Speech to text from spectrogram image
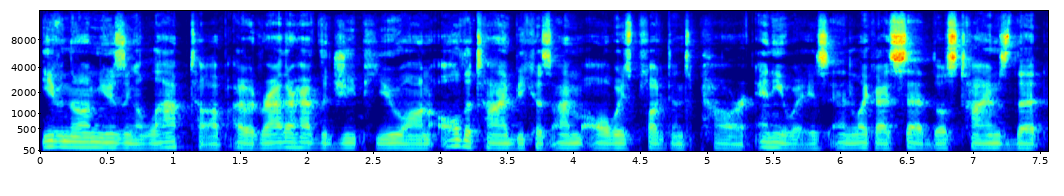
even though I'm using a laptop, I would rather have the GPU on all the time because I'm always plugged into power anyways. And like I said, those times that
